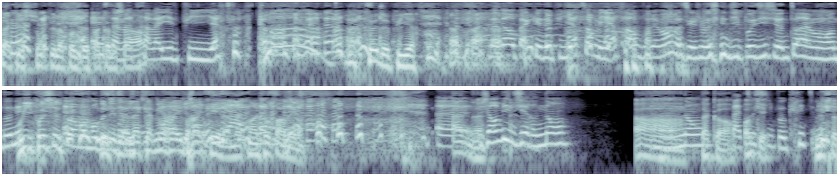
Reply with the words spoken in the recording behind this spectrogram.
La question, tu la poserais pas comme ça m'a ça. travaillé depuis hier soir. quand même. Pas que depuis hier soir. non, non, pas que depuis hier soir, mais hier soir vraiment parce que je me suis dit positionne-toi à un moment donné. Oui, positionne-toi à un moment donné. La, la caméra est braquée, là, maintenant, il faut parler. Euh, Anne. J'ai envie de dire non. Ah, Euh, non, d'accord. pas tous ok. hypocrites, mais tous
